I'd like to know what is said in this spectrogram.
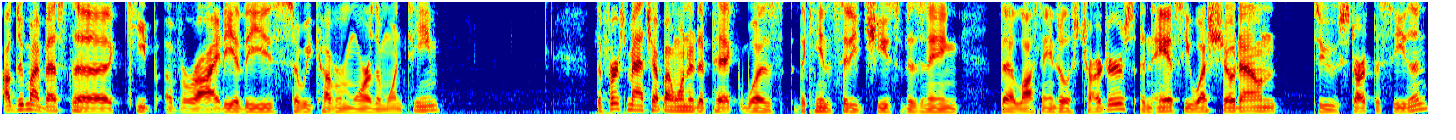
I'll do my best to keep a variety of these so we cover more than one team. The first matchup I wanted to pick was the Kansas City Chiefs visiting the Los Angeles Chargers, an AFC West showdown to start the season.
